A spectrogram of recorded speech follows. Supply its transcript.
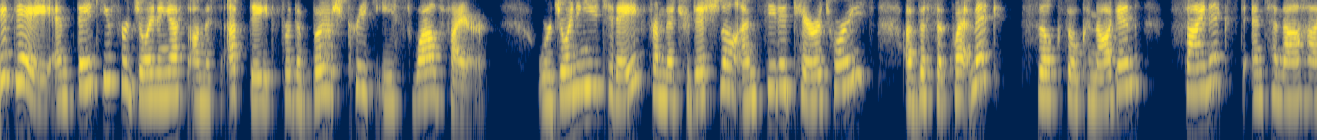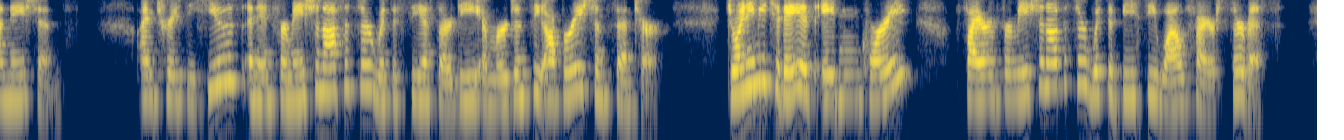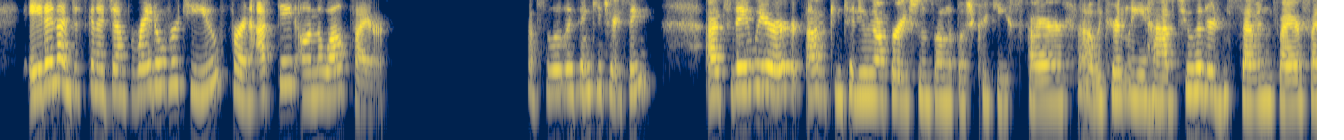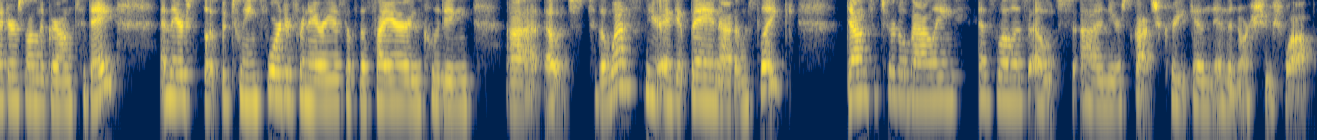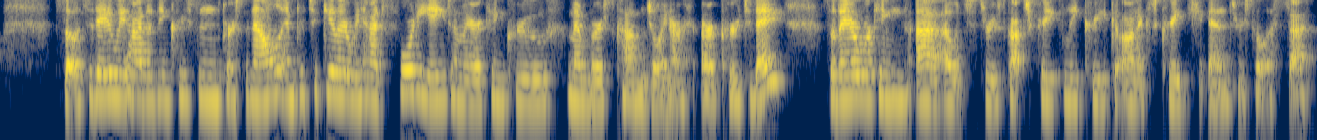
Good day, and thank you for joining us on this update for the Bush Creek East wildfire. We're joining you today from the traditional unceded territories of the Secwepemc, Syilx Okanagan, Syilx, and Ktunaxa nations. I'm Tracy Hughes, an information officer with the CSRD Emergency Operations Center. Joining me today is Aydan Coray, Fire Information Officer with the BC Wildfire Service. Aydan, I'm just going to jump right over to you for an update on the wildfire. Absolutely. Thank you, Tracy. Uh, today we are uh, continuing operations on the Bush Creek East fire. Uh, we currently have 207 firefighters on the ground today, and they are split between four different areas of the fire, including uh, out to the west near Agate Bay and Adams Lake, down to Turtle Valley, as well as out uh, near Scotch Creek and in the North Shuswap. So today we had an increase in personnel. In particular, we had 48 American crew members come join our, our crew today. So they are working uh, out through Scotch Creek, Lee Creek, Onyx Creek, and through Celista.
